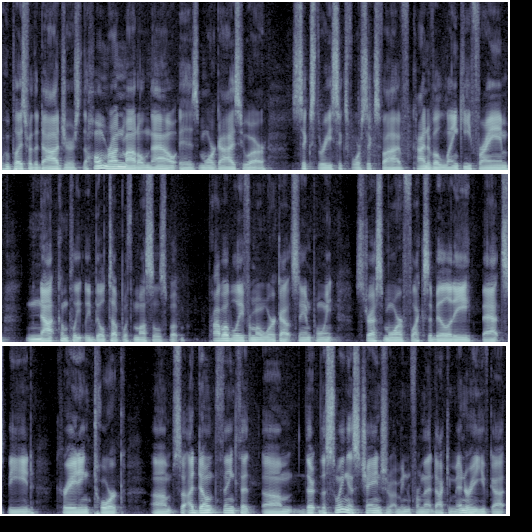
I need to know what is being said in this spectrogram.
who plays for the Dodgers. The home run model now is more guys who are 6'3", 6'4", 6'5", kind of a lanky frame, not completely built up with muscles, but probably from a workout standpoint, stress more flexibility, bat speed, creating torque. Um, so I don't think that um, the, the swing has changed. I mean, from that documentary, you've got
